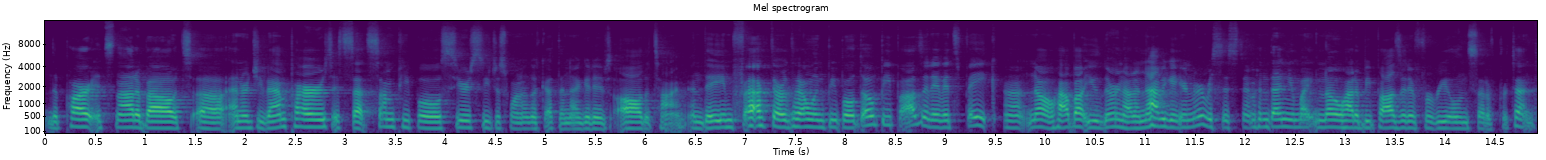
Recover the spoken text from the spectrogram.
the part it's not about uh, energy vampires it's that some people seriously just want to look at the negatives all the time and they in fact are telling people don't be positive it's fake uh, no how about you learn how to navigate your nervous system and then you might know how to be positive for real instead of pretend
